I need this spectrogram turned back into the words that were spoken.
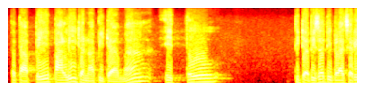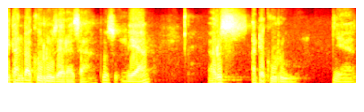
Tetapi Pali dan Abhidhamma itu tidak bisa dipelajari tanpa guru saya rasa. Ya, harus ada guru. Ya.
